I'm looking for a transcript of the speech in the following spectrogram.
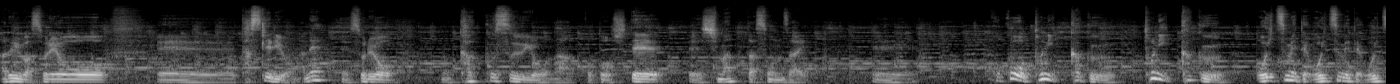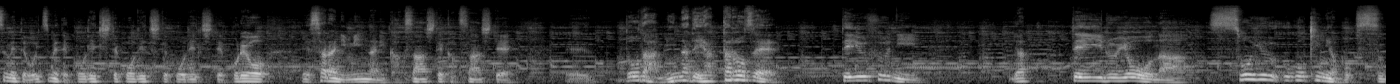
あるいはそれを、えー、助けるようなねそれを隠すようなことをして、しまった存在、えー、ここをとにかくとにかく追い詰めて追い詰めて追い詰めて追い詰めて攻撃して攻撃して攻撃してこれを、え、さらにみんなに拡散して拡散して、えー、どうだみんなでやったろうぜっていうふうにやっているようなそういう動きには僕すっ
